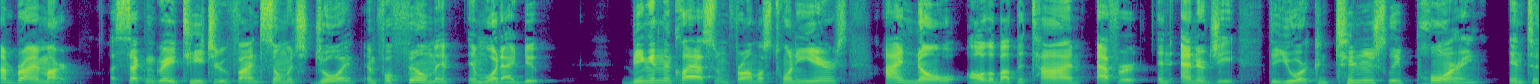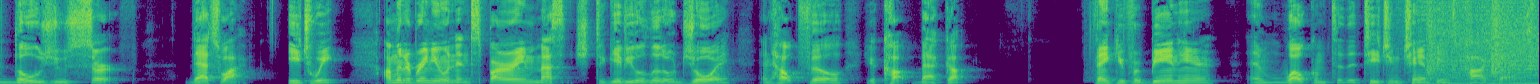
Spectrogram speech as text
I'm Brian Martin, a second grade teacher who finds so much joy and fulfillment in what I do. Being in the classroom for almost 20 years, I know all about the time, effort, and energy that you are continuously pouring into those you serve. That's why each week I'm going to bring you an inspiring message to give you a little joy and help fill your cup back up. Thank you for being here and welcome to the Teaching Champions Podcast.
